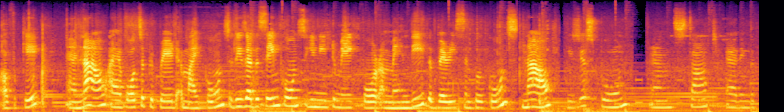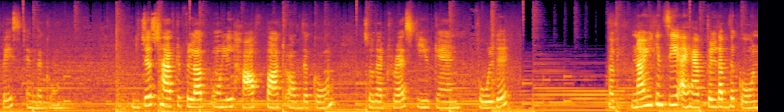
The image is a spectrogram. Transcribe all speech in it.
of a cake and now I have also prepared my cones. So these are the same cones you need to make for a mehendi the very simple cones. Now use your spoon and start adding the paste in the cone. You just have to fill up only half part of the cone so that rest you can fold it. Okay now you can see I have filled up the cone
